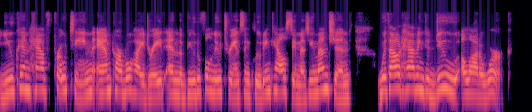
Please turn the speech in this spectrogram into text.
you can have protein and carbohydrate and the beautiful nutrients, including calcium, as you mentioned, without having to do a lot of work.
